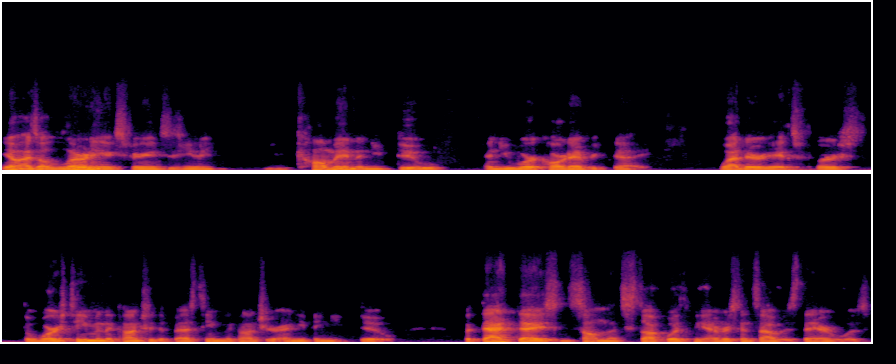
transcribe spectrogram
you know, as a learning experience is, you know, you come in and you do and you work hard every day, whether it's first the worst team in the country, the best team in the country, or anything you do but that day is something that stuck with me ever since I was there was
